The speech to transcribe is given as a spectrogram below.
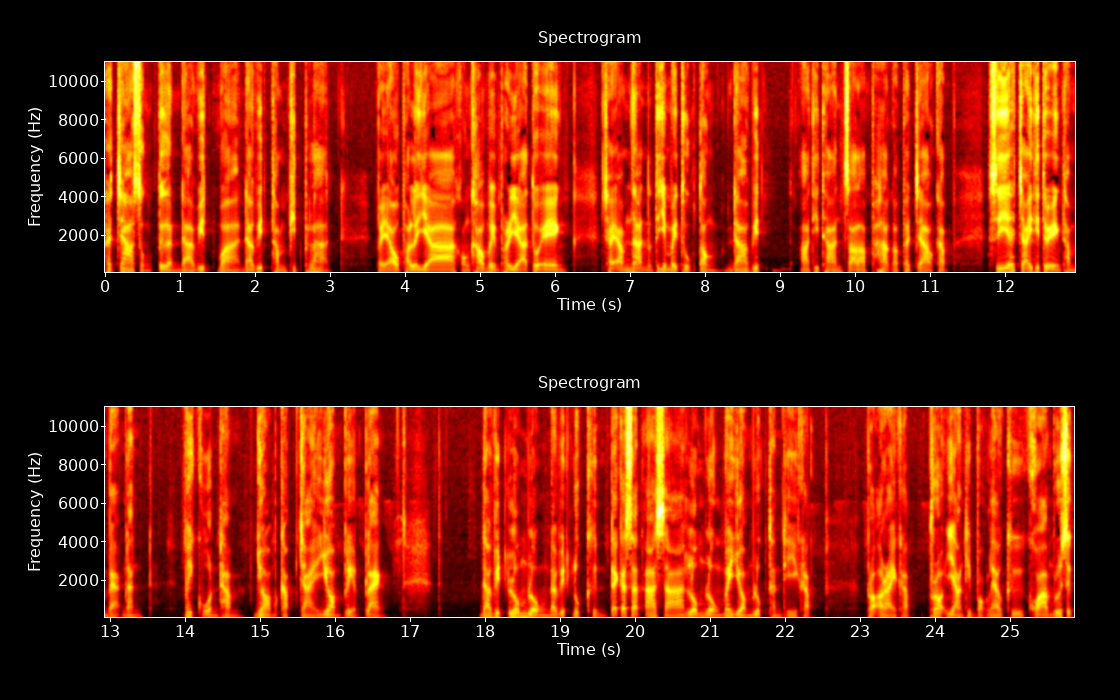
พระเจ้าทรงเตือนดาวิดว่าดาวิดทำผิดพลาด ไปเอาภรรยาของเขาเป็นภรรยาตัวเอง ใช้อำนาจที่ยังไม่ถูกต้อง ดาวิดอธิษฐานสารภาพกับพระเจ้าครับ เสียใจที่ตัวเองทำแบบนั้น ไม่ควรทำยอมกลับใจยอมเปลี่ยนแปลง ดาวิดล้มลงดาวิดลุกขึ้น แต่กษัตริย์อาสาล้มลงไม่ยอมลุกทันทีครับ เพราะอะไรครับ เพราะอย่างที่บอกแล้วคือความรู้สึก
